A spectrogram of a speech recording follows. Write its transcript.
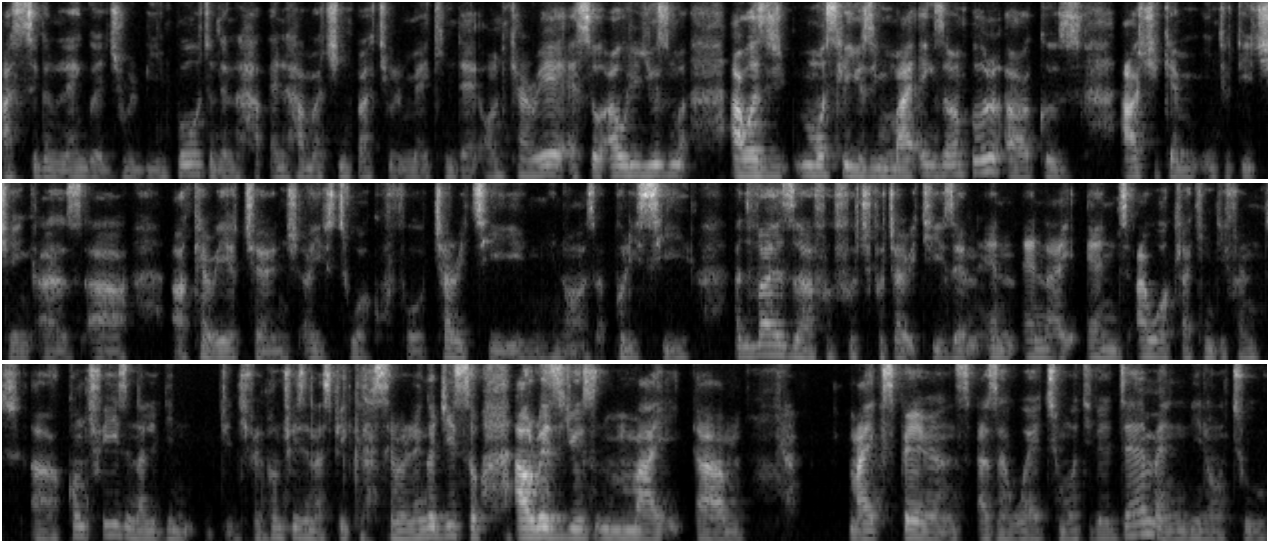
a second language will be important and how, and how much impact will make in their own career. So I will use my, I was mostly using my example because uh, I actually came into teaching as a, a, career change. I used to work for charity, in, you know, as a policy advisor for, for, for, charities, and and and I and I work like in different uh, countries, and I lived in different countries, and I speak several languages. So I always use my um, my experience as a way to motivate them and you know to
